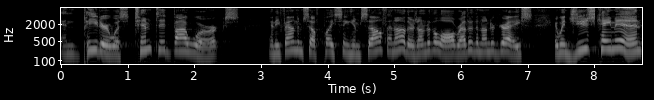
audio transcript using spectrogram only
And Peter was tempted by works and he found himself placing himself and others under the law rather than under grace. And when Jews came in,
